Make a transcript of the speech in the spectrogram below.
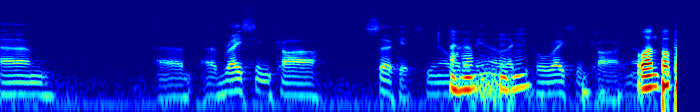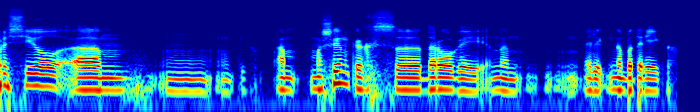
um, uh, a racing car circuit. You know what I Uh-huh, mean? An mhm. electrical racing car. Он попросил о машинках с дорогой на батарейках.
